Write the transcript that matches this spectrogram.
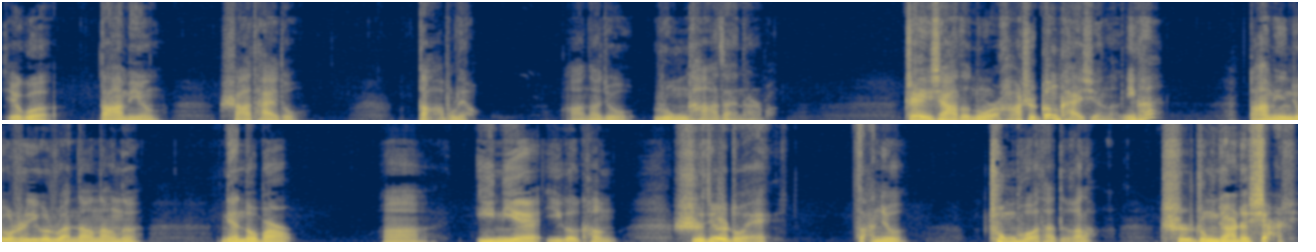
结果大明啥态度？打不了啊，那就容他在那儿吧。这下子努尔哈赤更开心了，你看，大明就是一个软当当的粘豆包啊，一捏一个坑，使劲怼，咱就。冲破他得了，吃中间的馅去。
